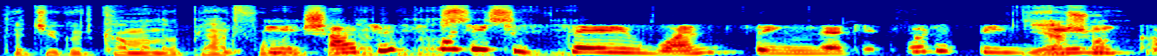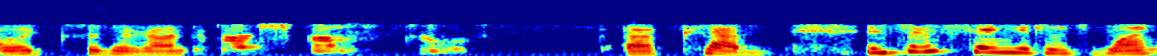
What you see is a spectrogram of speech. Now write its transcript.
that you could come on the platform and share I that just with us. wanted to evening. say one thing that it would have been Yeah, really sure. good for the Rondebosch Golf Club, uh, Club. Instead of saying it was one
